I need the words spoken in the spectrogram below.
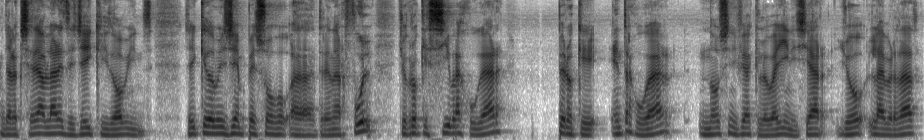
de lo que se debe hablar es de J.K. Dobbins. J.K. Dobbins ya empezó a entrenar full. Yo creo que sí va a jugar, pero que entra a jugar no significa que lo vaya a iniciar. Yo, la verdad,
